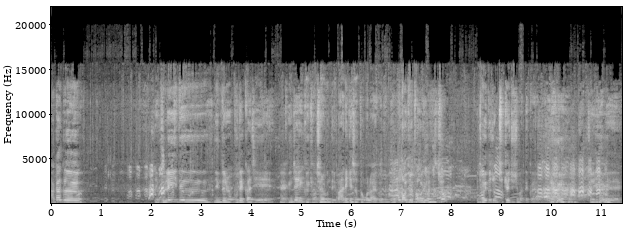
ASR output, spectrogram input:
아까 그 이 블레이드님들 무대까지 네. 굉장히 그 경찰분들이 많이 계셨던 걸로 알거든요. 어, 맞아요. 다 어디 가셨죠? 저희도 좀 지켜주시면 안 될까요? 네. 저희 네,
